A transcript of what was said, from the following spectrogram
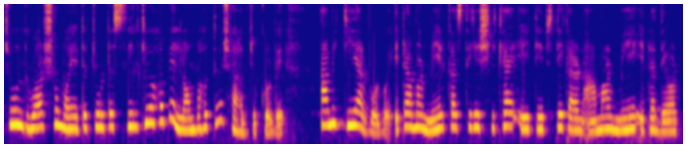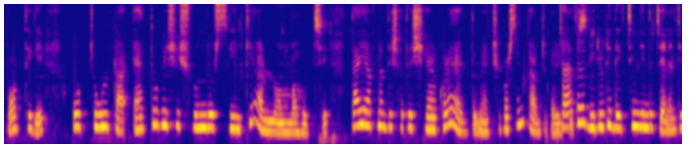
চুল ধোয়ার সময় এটা চুলটা সিল্কিও হবে, লম্বা হতেও সাহায্য করবে। আমি কি আর বলব? এটা আমার মেয়ের কাছ থেকে শেখা এই টিপসটি কারণ আমার মেয়ে এটা দেওয়ার পর থেকে ওর চুলটা এত বেশি সুন্দর সিল্কি আর লম্বা হচ্ছে। তাই আপনাদের সাথে শেয়ার করা একদম একশো পার্সেন্ট কার্যকারী যারা যারা ভিডিওটি দেখছেন কিন্তু চ্যানেলটি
